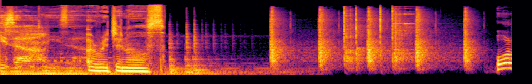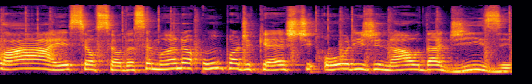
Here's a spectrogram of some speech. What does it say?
Deezer Originals. Olá, esse é o Céu da Semana, um podcast original da Deezer.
